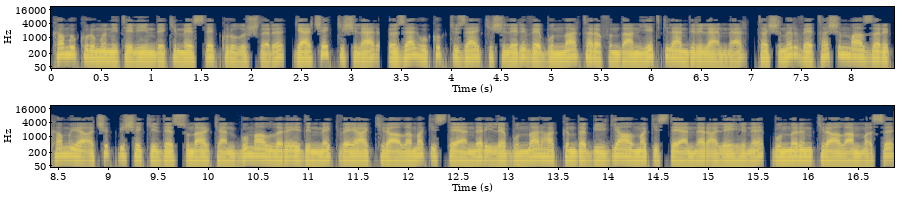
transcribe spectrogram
kamu kurumu niteliğindeki meslek kuruluşları, gerçek kişiler, özel hukuk tüzel kişileri ve bunlar tarafından yetkilendirilenler, taşınır ve taşınmazları kamuya açık bir şekilde sunarken bu malları edinmek veya kiralamak isteyenler ile bunlar hakkında bilgi almak isteyenler aleyhine, bunların kiralanması,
